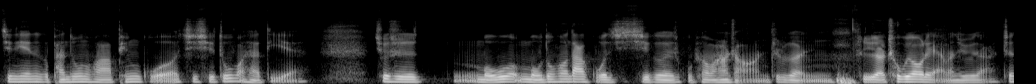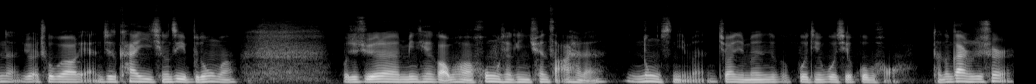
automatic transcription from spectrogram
今天那个盘中的话，苹果这些都往下跌，就是某某东方大国的几个股票往上涨，这个 就有点臭不要脸了，就有点真的有点臭不要脸。就是看疫情自己不动吗？我就觉得明天搞不好轰一下给你全砸下来，弄死你们，叫你们这个过节过节过不好，他能干出这事儿。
